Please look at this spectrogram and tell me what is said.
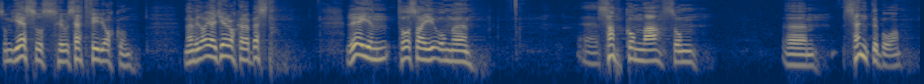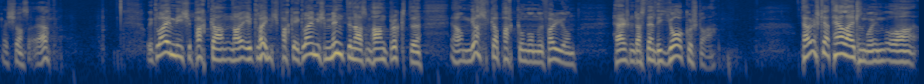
som Jesus har sett fyrir okkon. Men vi da jeg gjør okkara besta. Reien tar seg om eh, samkomna som eh, sender på. Jeg skjønner så, ja. Og jeg glemmer ikke pakka, nei, jeg glemmer ikke pakka, jeg glemmer ikke myndina som han brukte av ja, mjölkapakken i fyrjon, her som det stendte jokurs da. Det var virkelig at jeg leid til min, og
